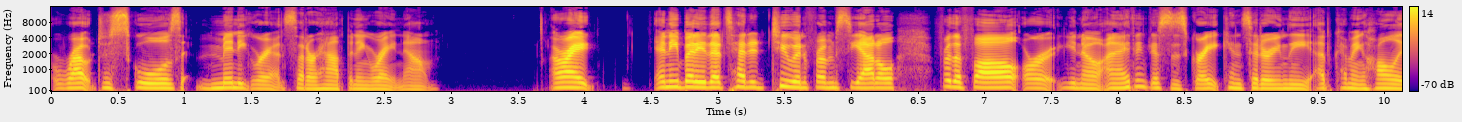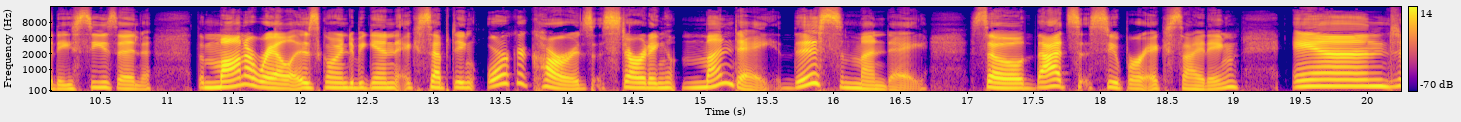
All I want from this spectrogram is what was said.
route to schools mini grants that are happening right now. All right, anybody that's headed to and from Seattle for the fall, or, you know, and I think this is great considering the upcoming holiday season. The monorail is going to begin accepting Orca cards starting Monday, this Monday. So that's super exciting. And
